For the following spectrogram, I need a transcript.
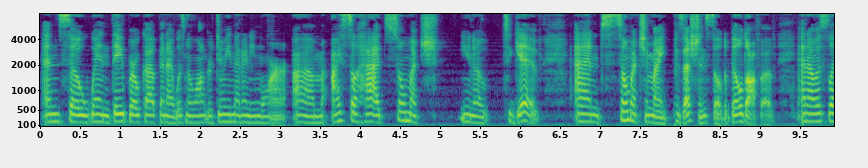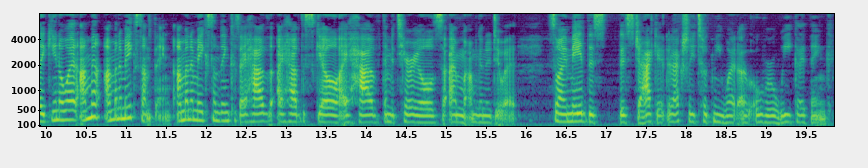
And so when they broke up and I was no longer doing that anymore, um, I still had so much you know to give and so much in my possession still to build off of and i was like you know what i'm gonna i'm gonna make something i'm gonna make something because i have i have the skill i have the materials i'm, I'm gonna do it so i made this this jacket it actually took me what over a week i think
